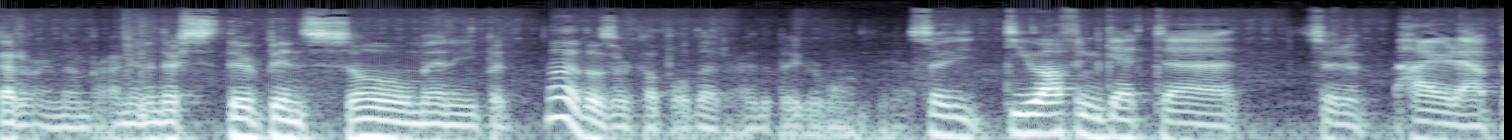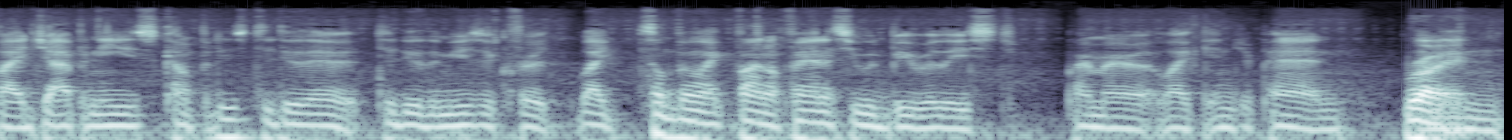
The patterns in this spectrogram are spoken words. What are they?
I don't remember. I mean, there's there have been so many, but uh, those are a couple that are the bigger ones. Yeah. So, do you often get uh, sort of hired out by Japanese companies to do the to do the music for like something like Final Fantasy would be released primarily like in Japan, Right. And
